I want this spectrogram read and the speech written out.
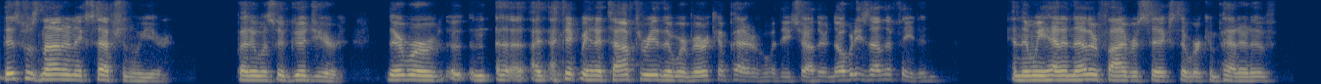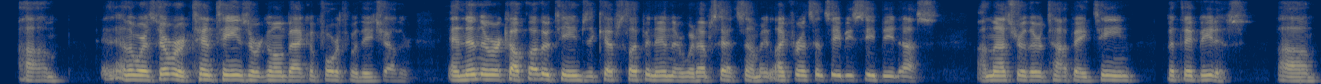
this was not an exceptional year, but it was a good year. There were, uh, uh, I, I think we had a top three that were very competitive with each other. Nobody's undefeated. And then we had another five or six that were competitive. Um, in other words, there were 10 teams that were going back and forth with each other. And then there were a couple other teams that kept slipping in there would upset somebody. Like, for instance, ABC beat us. I'm not sure they're top 18, but they beat us. Um,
